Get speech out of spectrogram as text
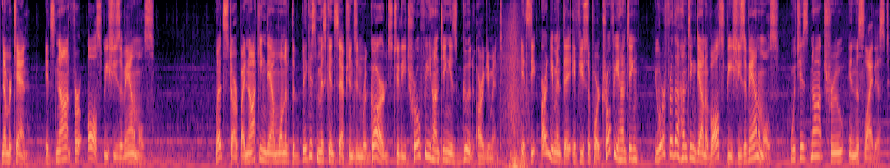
Number 10. It's not for all species of animals. Let's start by knocking down one of the biggest misconceptions in regards to the trophy hunting is good argument. It's the argument that if you support trophy hunting, you are for the hunting down of all species of animals, which is not true in the slightest.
